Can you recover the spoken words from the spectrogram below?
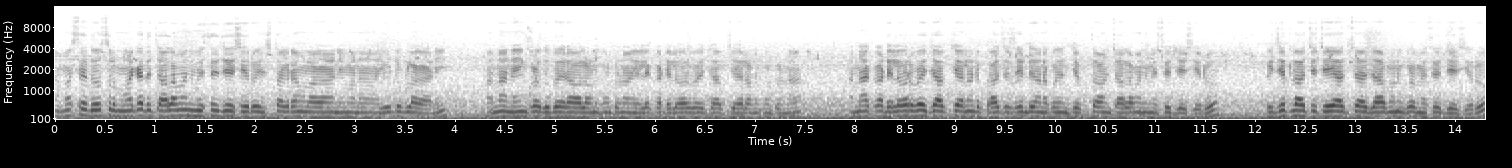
నమస్తే దోస్తులు మనకైతే చాలామంది మెసేజ్ చేశారు ఇన్స్టాగ్రామ్లో కానీ మన యూట్యూబ్లో కానీ అన్న నేను కూడా దుబాయ్ రావాలనుకుంటున్నాను లెక్క డెలివరీ బాయ్ జాబ్ చేయాలనుకుంటున్నా. అన్నాక డెలివరీ బాయ్ జాబ్ చేయాలంటే ప్రాసెస్ ఏంటి అని కొంచెం చెప్తా అని చాలామంది మెసేజ్ చేశారు విజిట్లో వచ్చి చేయొచ్చా జాబ్ అని కూడా మెసేజ్ చేశారు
